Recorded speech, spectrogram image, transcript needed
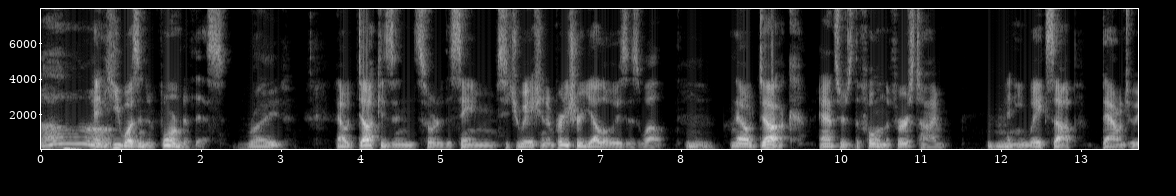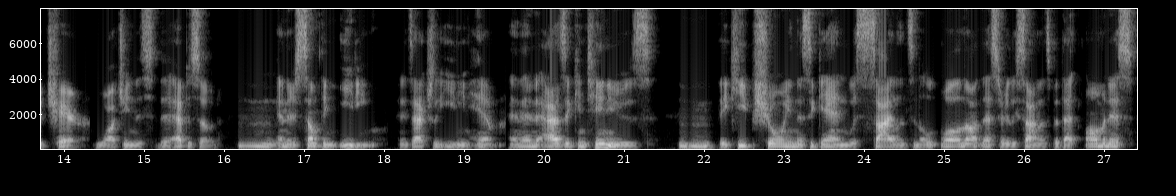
Oh, and he wasn't informed of this. right. Now, Duck is in sort of the same situation. I'm pretty sure Yellow is as well. Mm. Now, Duck answers the phone the first time, Mhm. and he wakes up bound to a chair watching this the episode. Mm. and there's something eating, and it's actually eating him. And then as it continues, Mhm. they keep showing this again with silence, and well, not necessarily silence, but that ominous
